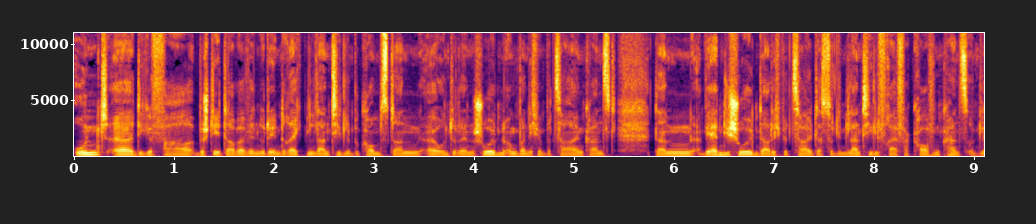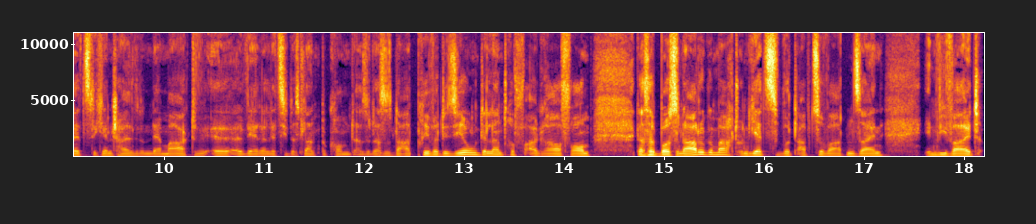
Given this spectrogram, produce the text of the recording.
Und äh, die Gefahr besteht dabei, wenn du den direkten Landtitel bekommst dann, äh, und du deine Schulden irgendwann nicht mehr bezahlen kannst, dann werden die Schulden dadurch bezahlt, dass du den Landtitel frei verkaufen kannst und letztlich entscheidet dann der Markt, äh, wer da letztlich das Land Land bekommt. Also das ist eine Art Privatisierung der Landagrarform. Das hat Bolsonaro gemacht und jetzt wird abzuwarten sein, inwieweit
